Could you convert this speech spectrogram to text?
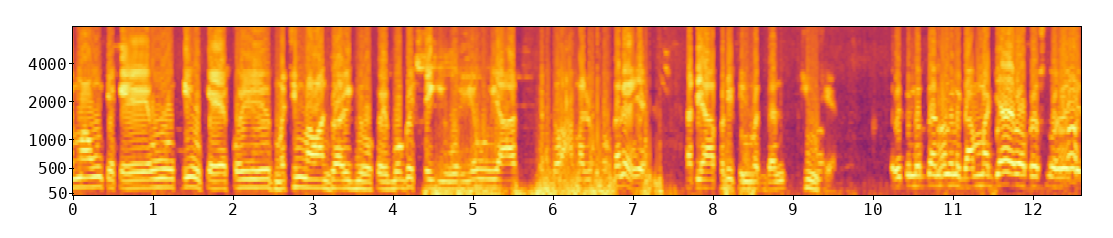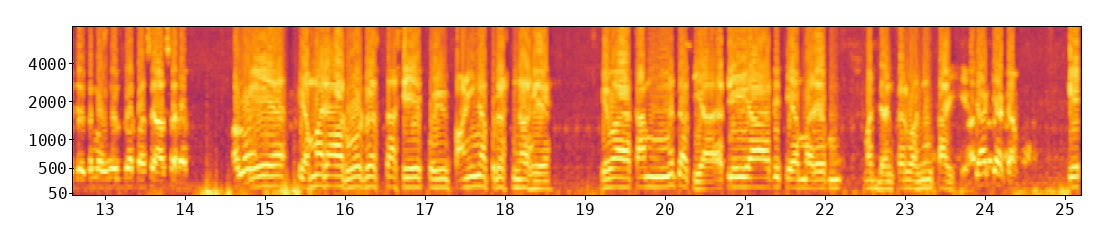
એમાં શું છે કે એવું થયું કે કોઈ મશીનમાં વાંધો આવી ગયો કોઈ બોગસ થઈ ગયું હોય એવું આ આમાં લોકો કરે છે. એટલે આ ફરીથી મતદાન થયું છે. ફરીથી મતદાન થયું અને ગામમાં ક્યાં એવા પ્રશ્નો છે કે જે તમે ઉમેદવાર પાસે આશા રાખો? એ અમારા રોડ રસ્તા છે કોઈ પાણીના પ્રશ્ન છે એવા કામ નતા થયા. એટલે આ રીતે અમારે મતદાન કરવાનું થાય છે. ક્યાં ક્યાં કામ? કે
